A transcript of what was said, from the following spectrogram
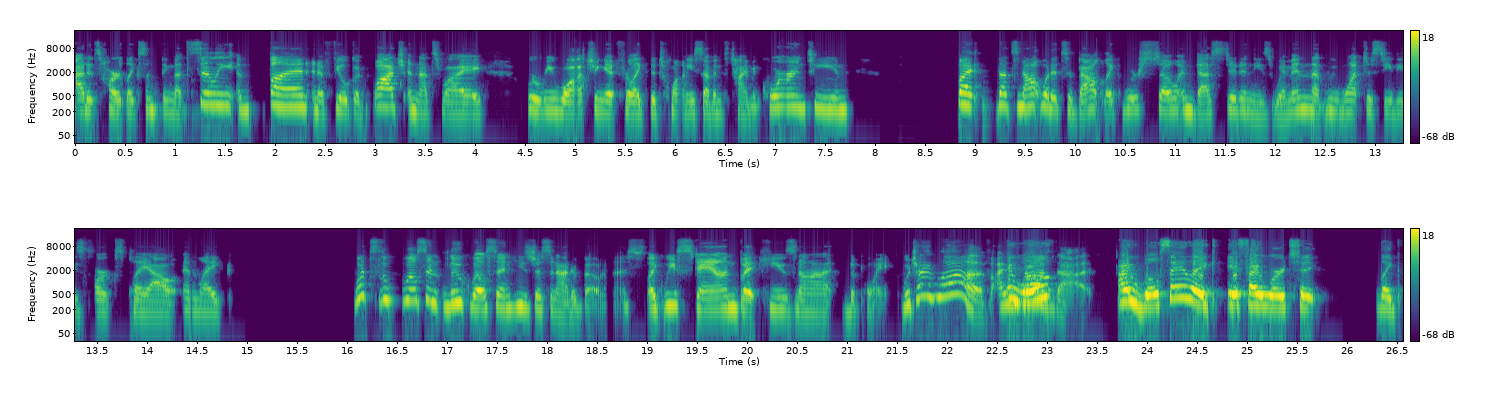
at its heart like something that's silly and fun and a feel good watch. And that's why we're rewatching it for like the 27th time in quarantine but that's not what it's about like we're so invested in these women that we want to see these arcs play out and like what's the wilson luke wilson he's just an added bonus. Like we stand but he's not the point which i love. I, I love will, that. I will say like if i were to like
